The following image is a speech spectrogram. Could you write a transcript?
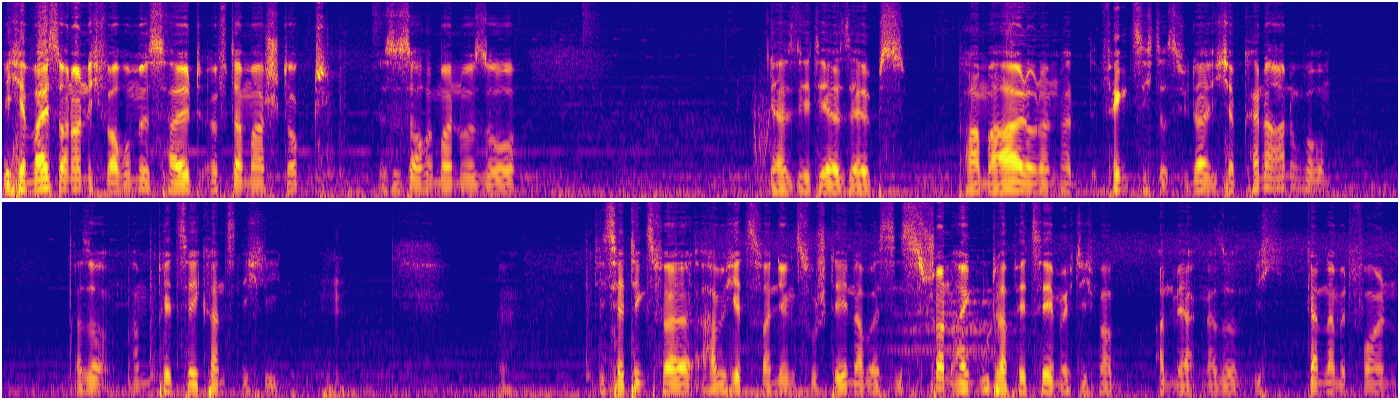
Ich weiß auch noch nicht, warum es halt öfter mal stockt. Es ist auch immer nur so... Ja, seht ihr ja selbst. Ein paar Mal und dann hat, fängt sich das wieder. Ich habe keine Ahnung, warum. Also, am PC kann es nicht liegen. Die Settings habe ich jetzt zwar nirgendwo stehen, aber es ist schon ein guter PC, möchte ich mal anmerken. Also ich kann damit vollen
